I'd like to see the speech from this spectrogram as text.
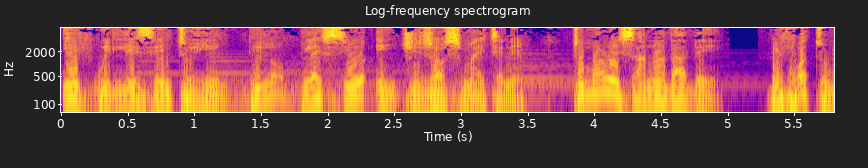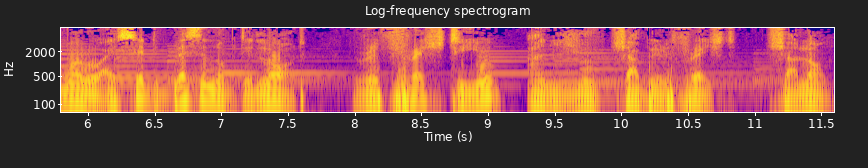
if we listen to Him. The Lord bless you in Jesus' mighty name. Tomorrow is another day. Before tomorrow, I said the blessing of the Lord refreshed to you and you shall be refreshed. Shalom.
